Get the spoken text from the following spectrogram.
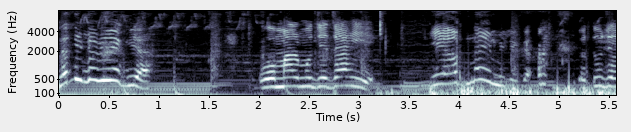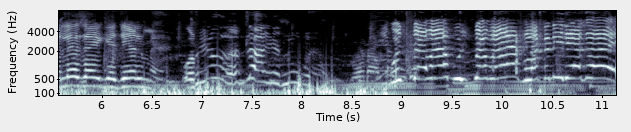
नदी में गया वो माल मुझे चाहिए। ये अब नहीं मिलेगा। तो तुझे ले जाएँगे जेल में और पुष्पा पुष्पा वाह लकड़ी रह गए।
